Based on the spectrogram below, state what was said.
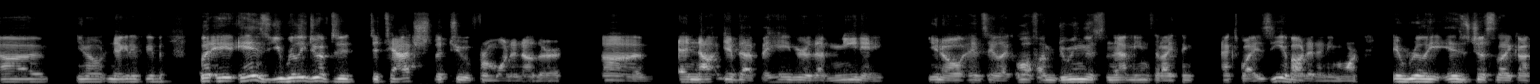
uh you know negative feedback. But it is you really do have to detach the two from one another um and not give that behavior that meaning you know and say like oh if i'm doing this and that means that i think xyz about it anymore. It really is just like a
